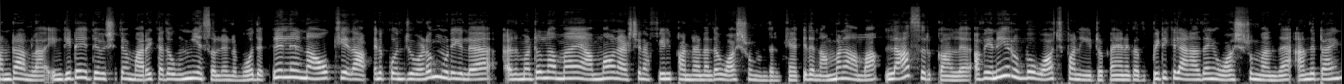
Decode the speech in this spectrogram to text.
பண்றாங்களா? என்கிட்ட இந்த விஷயத்த மறைக்காத உண்மையை சொல்லணும் போது இல்ல இல்ல நான் ஓகே தான். எனக்கு கொஞ்சம் உடம்பு முடியல. அது மட்டும் இல்லாம என் அம்மாவை நினைச்சு நான் ஃபீல் பண்றேன் தான் வாஷ்ரூம் வந்திருக்கேன். இதை நம்பலாமா? லாஸ் இருக்கான்ல. அவ என்னையும் ரொம்ப வாட்ச் பண்ணிட்டு இருக்கான் எனக்கு அது பிடிக்கல. அதனால தான் வாஷ்ரூம் வந்தேன். அந்த டைம்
